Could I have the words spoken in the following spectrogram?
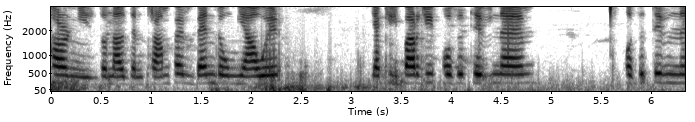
Carney z Donaldem Trumpem, będą miały jakiś bardziej pozytywny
